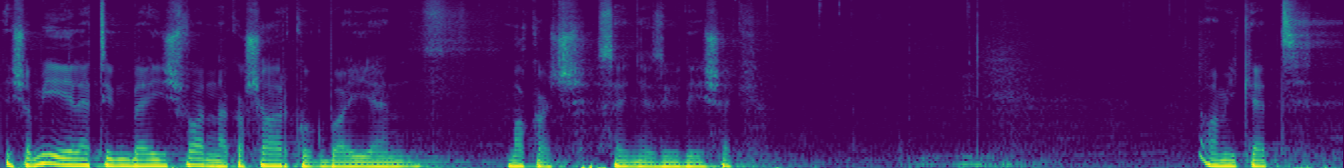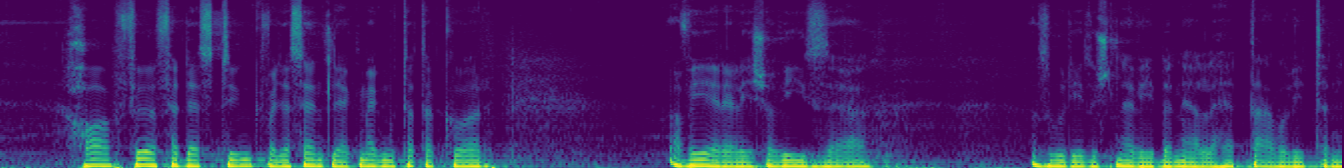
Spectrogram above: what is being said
És a mi életünkben is vannak a sarkokban ilyen makacs szennyeződések, amiket ha fölfedeztünk, vagy a Szentlélek megmutat, akkor a vérrel és a vízzel az Úr Jézus nevében el lehet távolítani.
